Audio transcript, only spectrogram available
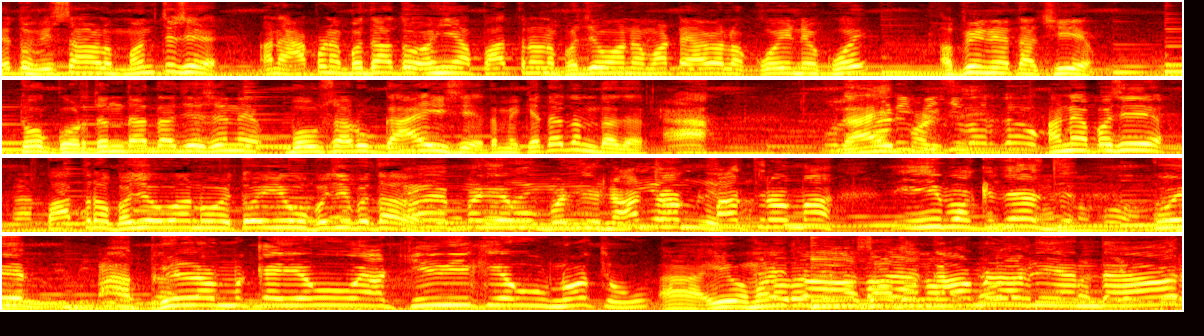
એ તો વિશાળ મંચ છે અને આપણે બધા તો અહીંયા પાત્રને ભજવવાના માટે આવેલા કોઈ ને કોઈ અભિનેતા છીએ. તો ગોરધન દાદા જે છે ને બહુ સારું ગાય છે. તમે કહેતા હતા ને દાદા? હા. ગાય પડશે અને પછી પાત્ર ભજવવાનું હોય તો એવું ભજી બતાવે. પણ એવું ભજી. નાટક પાત્રમાં એ વખતે કોઈ આ ફિલ્મ કે એવું આ ટીવી કે એવું નહોતું. હા એ મનોરંજન સાધન. ગામડાની અંદર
